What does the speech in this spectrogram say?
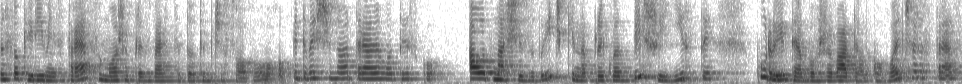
Високий рівень стресу може призвести до тимчасового підвищеного артеріального тиску, а от наші звички, наприклад, більше їсти, курити або вживати алкоголь через стрес,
